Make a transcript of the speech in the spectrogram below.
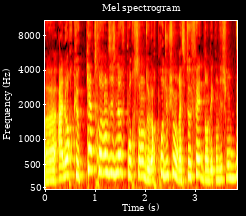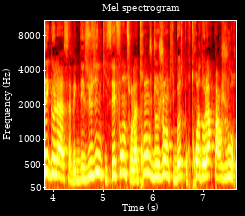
euh, alors que 99% de leur production reste faite dans des conditions dégueulasses, avec des usines qui s'effondrent sur la tronche de gens qui bossent pour 3 dollars par jour,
